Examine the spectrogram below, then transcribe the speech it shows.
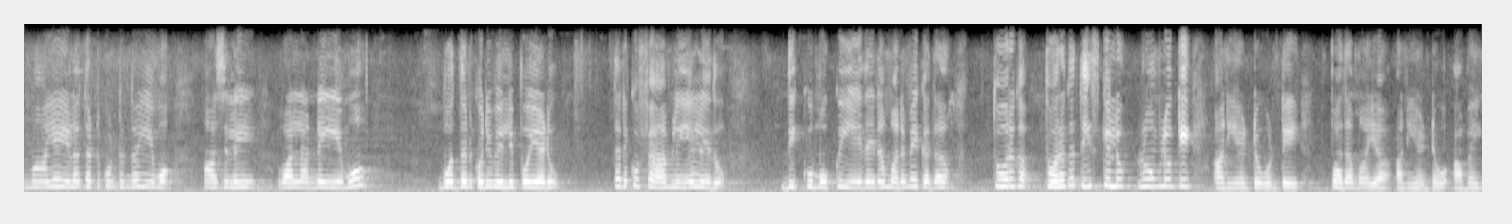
మాయ ఎలా తట్టుకుంటుందో ఏమో. అసలే వాళ్ళ అన్నయ్య ఏమో వద్దనుకొని వెళ్ళిపోయాడు. తనకు ఫ్యామిలీయే లేదు. దిక్కు మొక్కు ఏదైనా మనమే కదా. త్వరగా త్వరగా తీసుకెళ్ళు రూమ్లోకి అని అంటూ ఉంటే పదమాయ అని అంటూ అభయ్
